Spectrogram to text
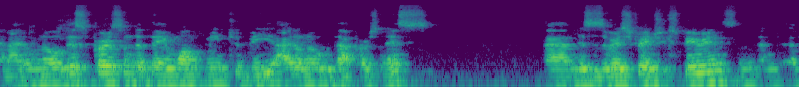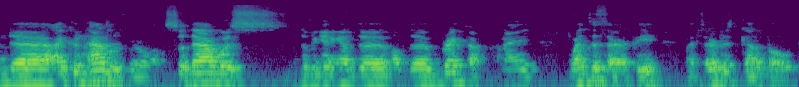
and I don't know this person that they want me to be, I don't know who that person is. And this is a very strange experience, and, and, and uh, I couldn't handle it very well. So that was the beginning of the, of the breakdown. And I went to therapy, My therapist got a boat.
